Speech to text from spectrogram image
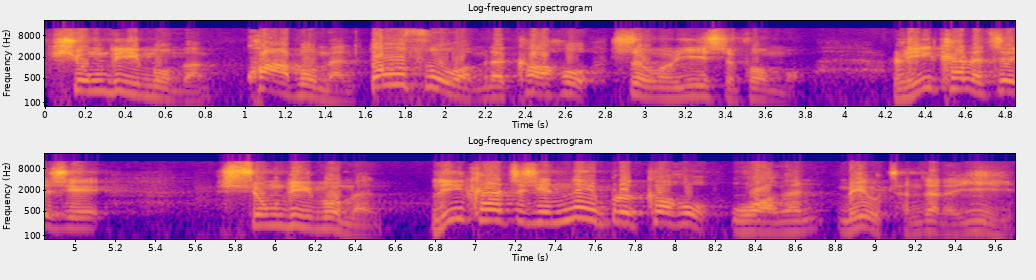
兄弟部门、跨部门都是我们的客户，是我们衣食父母。离开了这些兄弟部门，离开这些内部的客户，我们没有存在的意义。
